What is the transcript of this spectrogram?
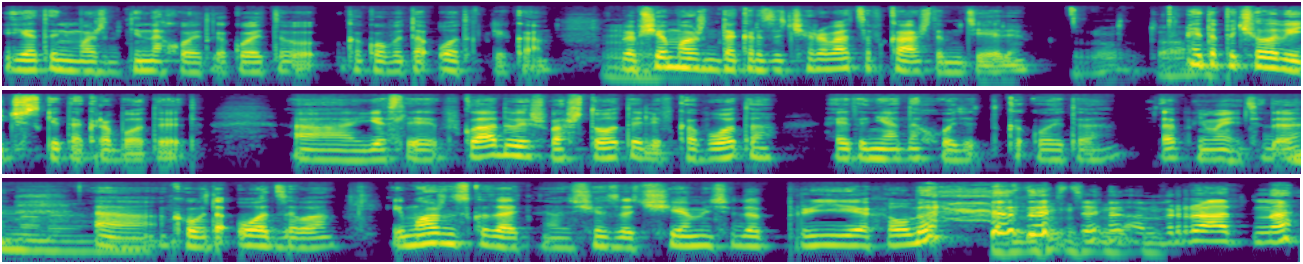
и это, может быть, не находит какой-то, какого-то отклика. Mm. Вообще можно так разочароваться в каждом деле. Ну, да. Это по-человечески так работает. А если вкладываешь во что-то или в кого-то, это не находит какой-то, да, понимаете, да, ну, да. А, какого-то отзыва. И можно сказать, ну, вообще, зачем я сюда приехал, да, обратно.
